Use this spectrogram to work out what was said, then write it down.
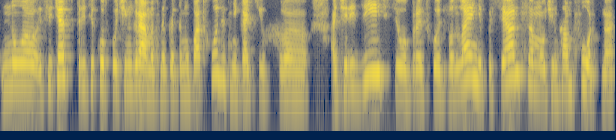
Но сейчас Третьяковка очень грамотно к этому подходит, никаких э, очередей, все происходит в онлайне, по сеансам, очень комфортно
